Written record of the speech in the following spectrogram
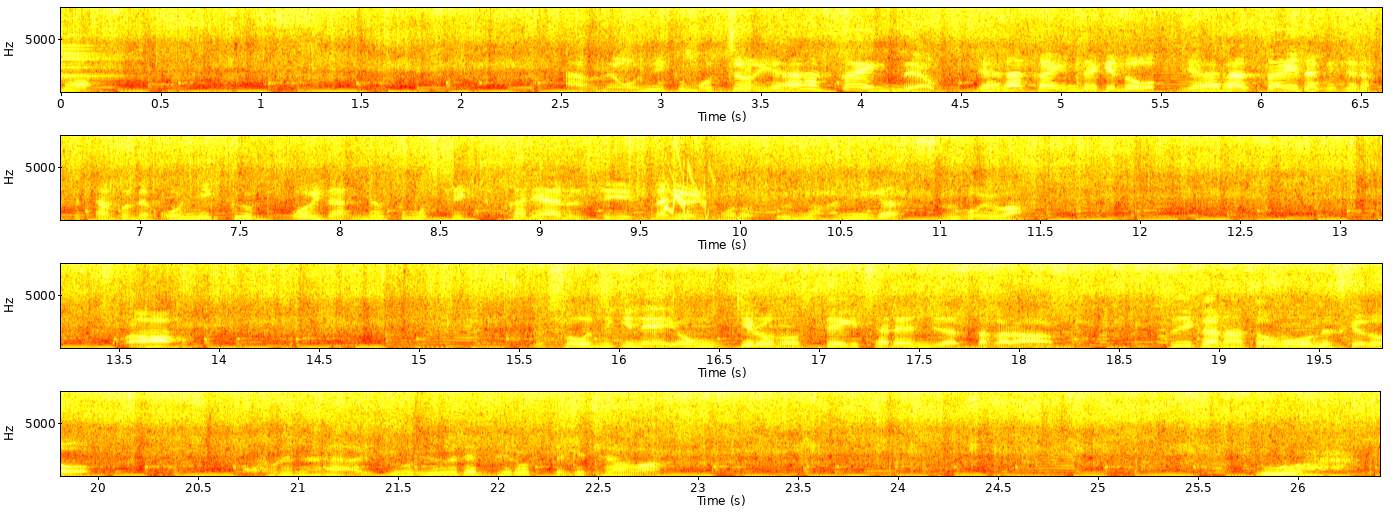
まあのね、お肉もちろん柔らかいんだよ。柔らかいんだけど、柔らかいだけじゃなくて、ちゃんとね、お肉っぽい弾力もしっかりあるし、何よりもこの旨味がすごいわ。ああ。正直ね、4キロのステーキチャレンジだったから、きついかなと思うんですけど、これなら余裕でペロッといけちゃうわ。うわ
